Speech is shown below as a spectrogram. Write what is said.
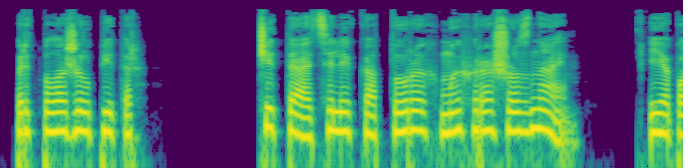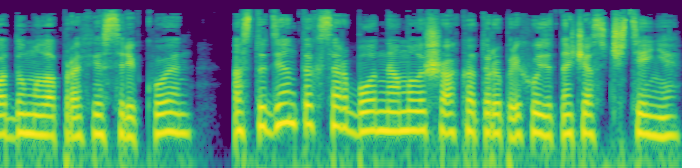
— предположил Питер читатели которых мы хорошо знаем. Я подумала о профессоре Коэн, о студентах Сорбонны, о малышах, которые приходят на час чтения.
